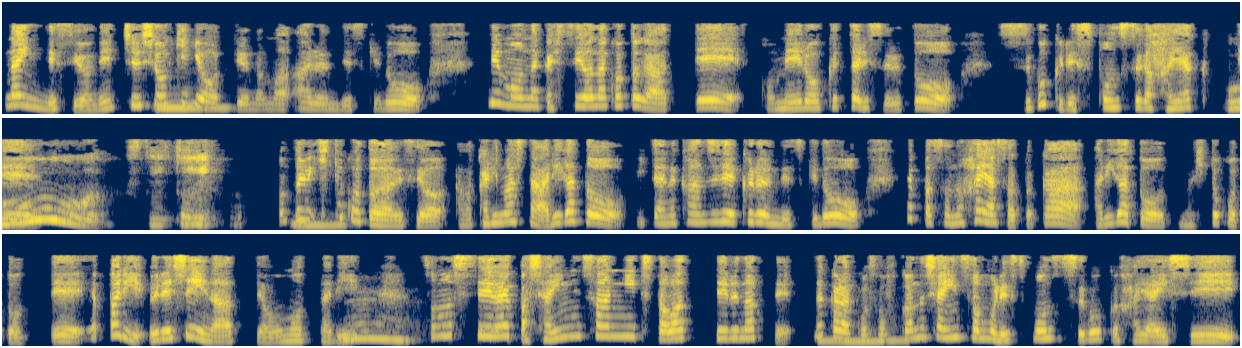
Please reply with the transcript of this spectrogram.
ないんですよね。中小企業っていうのもあるんですけど、でもなんか必要なことがあって、こうメールを送ったりすると、すごくレスポンスが早くて。おー、素敵。本当に一言なんですよ。わ、うん、かりました。ありがとう。みたいな感じで来るんですけど、やっぱその速さとか、ありがとうの一言って、やっぱり嬉しいなって思ったり、うん、その姿勢がやっぱ社員さんに伝わってるなって。だからこそ他の社員さんもレスポンスすごく早いし、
